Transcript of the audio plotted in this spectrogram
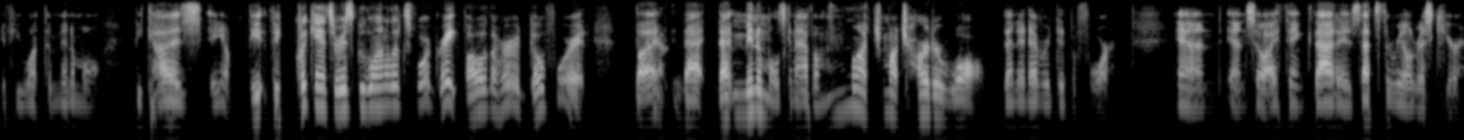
if you want the minimal because you know the, the quick answer is Google Analytics 4 great follow the herd go for it but that that minimal is going to have a much much harder wall than it ever did before and and so I think that is that's the real risk here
